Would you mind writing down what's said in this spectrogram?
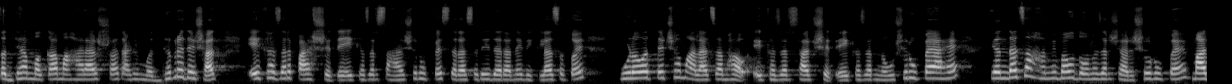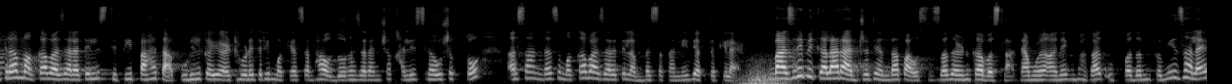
सध्या मका महाराष्ट्रात आणि मध्य प्रदेशात एक हजार पाचशे ते एक हजार सहाशे रुपये सरासरी दराने विकला जातोय. गुणवत्तेच्या मालाचा भाव एक हजार सातशे ते एक हजार नऊशे रुपये आहे. यंदाचा हमी भाव दोन हजार चारशे रुपये. मात्र मका बाजारातील स्थिती पाहता पुढील काही आठवडे तरी मक्याचा भाव दोन हजारांच्या खालीच राहू शकतो असा अंदाज मका बाजारातील अभ्यासकांनी व्यक्त केलाय. बाजरी पिकाला राज्यात यंदा पावसाचा दणका बसला. त्यामुळे अनेक भागात उत्पादन कमी झालंय.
